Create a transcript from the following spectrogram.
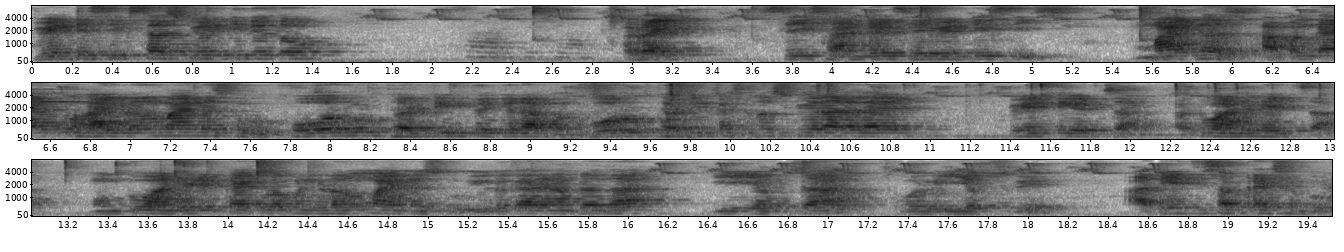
ट्वेंटी सिक्स चा स्क्वेअर किती येतो? Right six hundred seventy six minus आपण काय करू? हाय ग्राउंड मायनस करू. फोर रूट थर्टीन इथं केलं आपण. फोर रूट थर्टीन कशाचा स्क्वेअर आलेला आहे? ट्वेंटी एटचा टू हंड्रेड एटचा मग टू हंड्रेड एट काय करू आपण? इकडं मायनस करू. इकडं कारण आपल्याला ई एफचा व ई एफ स्क्वेअर आता याची सबट्रॅक्शन करू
